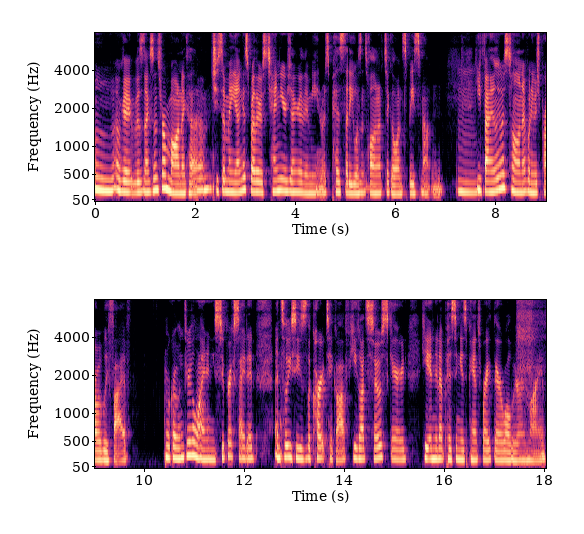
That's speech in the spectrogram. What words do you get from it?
Hmm, okay, this next one's from Monica. She said, My youngest brother is 10 years younger than me and was pissed that he wasn't tall enough to go on Space Mountain. He finally was tall enough when he was probably five. We're going through the line and he's super excited until he sees the cart take off. He got so scared, he ended up pissing his pants right there while we were in line.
